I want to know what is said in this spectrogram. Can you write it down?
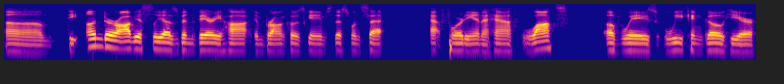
Um, the under obviously has been very hot in Broncos games. This one set at 40 and a half. Lots of ways we can go here.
